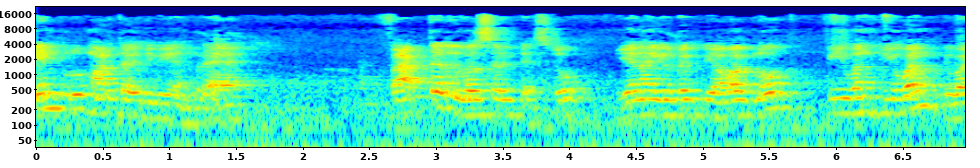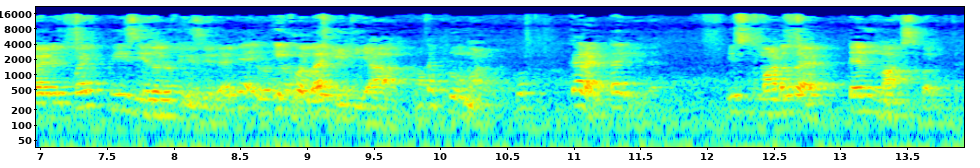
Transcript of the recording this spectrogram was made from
ಏನ್ ಪ್ರೂವ್ ಮಾಡ್ತಾ ಇದೀವಿ ಅಂದ್ರೆ ಫ್ಯಾಕ್ಟರ್ ರಿವರ್ಸಲ್ ಟೆಸ್ಟ್ ಏನಾಗಿರ್ಬೇಕು ಯಾವಾಗ್ಲೂ P one P one divided by P zero P equal ಆಗಿದೆಯಾ ಅಂತ ಪ್ರೂವ್ ಮಾಡಬೇಕು. ಕರೆಕ್ಟ್ ಆಗಿದೆ. ಇಷ್ಟು ಮಾಡಿದ್ರೆ ಟೆನ್ ಮಾರ್ಕ್ಸ್ ಬರುತ್ತೆ.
